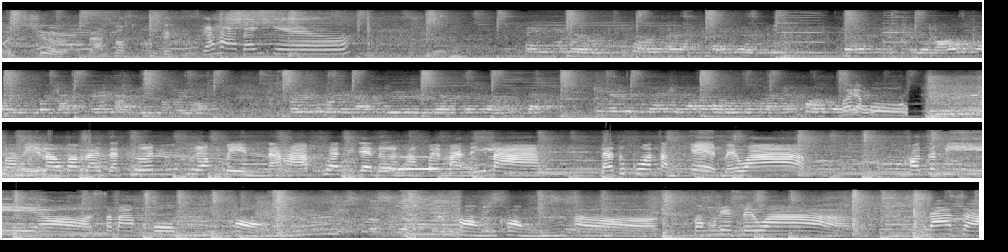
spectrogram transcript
What's your Bangkok? Okay. จ้า thank you ก็เดี๋ยวปูตอนนี้เรากำลังจะขึ้นเครื่องบินนะคะ เพื่อที่จะเดินทางไปมานิลา และทุกคนสังเกตไหมว่า เขาจะมีสมาคมของของของออต้องเรียกได้ว่า น่าจะ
